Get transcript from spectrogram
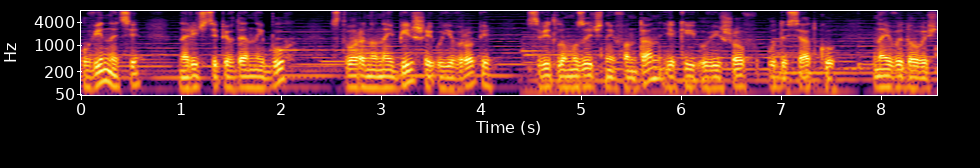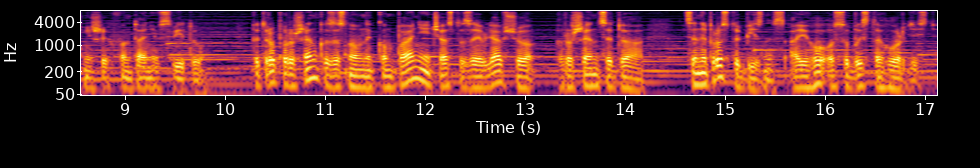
У Вінниці на річці Південний Буг створено найбільший у Європі світломузичний фонтан, який увійшов у десятку найвидовищніших фонтанів світу. Петро Порошенко, засновник компанії, часто заявляв, що Рошен Цетуа це не просто бізнес, а його особиста гордість.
